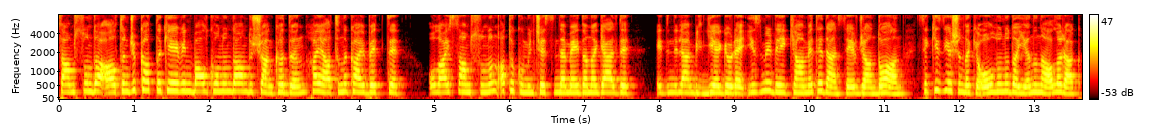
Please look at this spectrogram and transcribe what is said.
Samsun'da 6. kattaki evin balkonundan düşen kadın hayatını kaybetti. Olay Samsun'un Atakum ilçesinde meydana geldi. Edinilen bilgiye göre İzmir'de ikamet eden Sevcan Doğan, 8 yaşındaki oğlunu da yanına alarak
